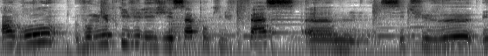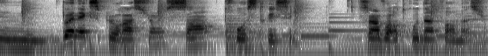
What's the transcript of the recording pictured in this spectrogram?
En gros, vaut mieux privilégier ça pour qu'il fasse, euh, si tu veux, une bonne exploration sans trop stresser, sans avoir trop d'informations.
